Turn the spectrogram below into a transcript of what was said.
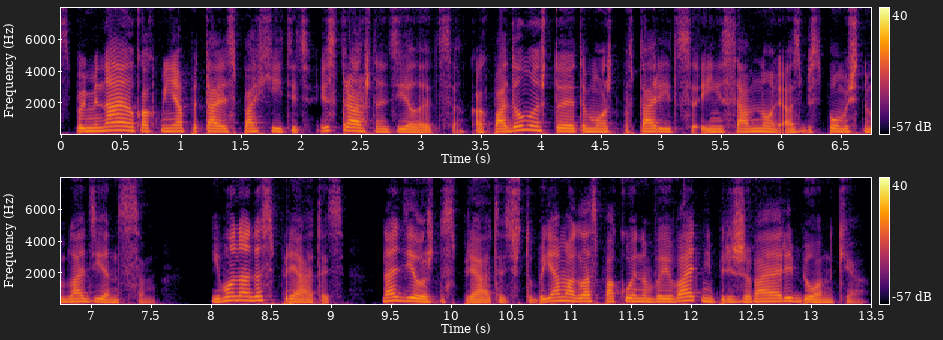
Вспоминаю, как меня пытались похитить, и страшно делается. Как подумаю, что это может повториться и не со мной, а с беспомощным младенцем. Его надо спрятать, надежно спрятать, чтобы я могла спокойно воевать, не переживая о ребенке.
